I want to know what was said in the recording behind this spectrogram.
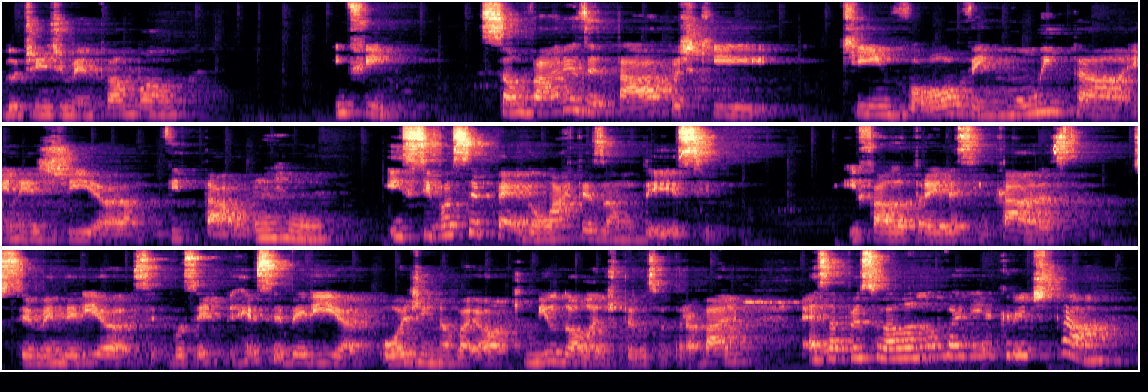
do tingimento à mão, enfim, são várias etapas que, que envolvem muita energia vital. Uhum. E se você pega um artesão desse e fala para ele assim, cara, você venderia, você receberia hoje em Nova York mil dólares pelo seu trabalho, essa pessoa ela não vai nem acreditar,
